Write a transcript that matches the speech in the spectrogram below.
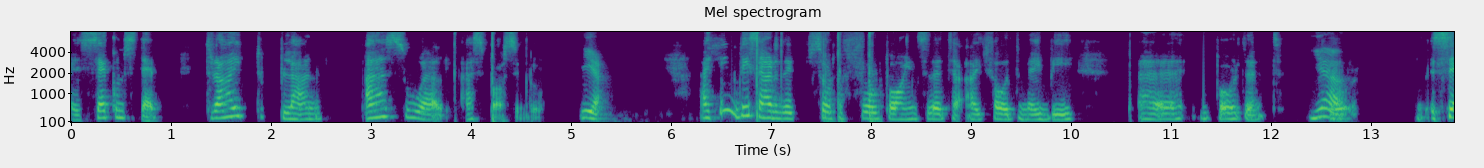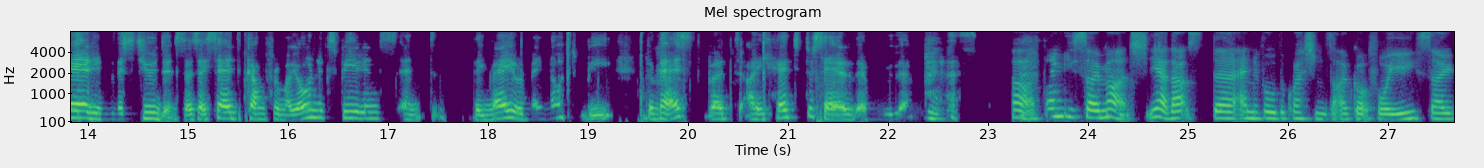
a second step, try to plan as well as possible. Yeah. I think these are the sort of four points that I thought may be uh, important Yeah. sharing with the students. As I said, come from my own experience and They may or may not be the best, but I had to share them with them. Yes. Oh, thank you so much. Yeah, that's the end of all the questions that I've got for you. So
